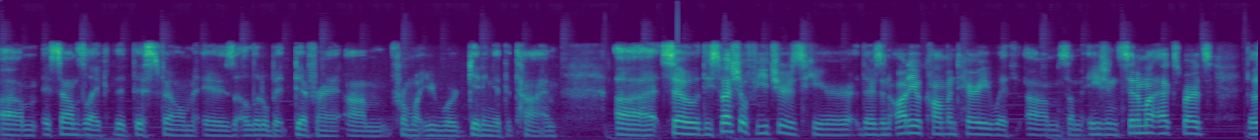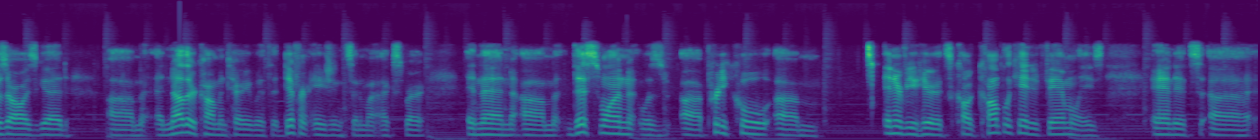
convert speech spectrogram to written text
um, it sounds like that this film is a little bit different um, from what you were getting at the time. Uh, so the special features here, there's an audio commentary with um, some Asian cinema experts. Those are always good. um, another commentary with a different Asian cinema expert, and then um, this one was a pretty cool um, interview here. It's called Complicated Families, and it's uh,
